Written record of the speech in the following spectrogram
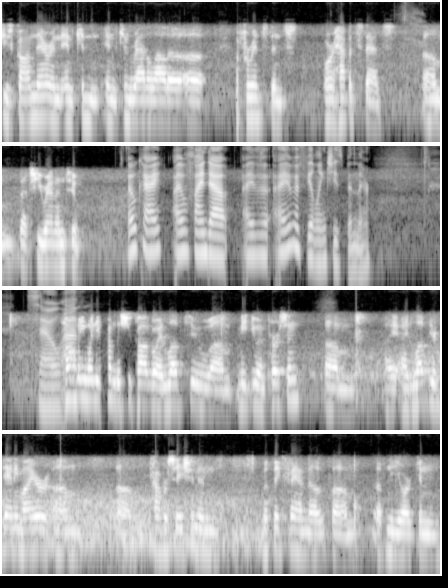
she's gone there and, and can and can rattle out a, a, a for instance or happenstance um, that she ran into. Okay, I will find out. I have I have a feeling she's been there. So Call um, me when you come to Chicago. I'd love to um, meet you in person. Um, I, I loved your Danny Meyer um, um, conversation, and I'm a big fan of um, of New York and,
